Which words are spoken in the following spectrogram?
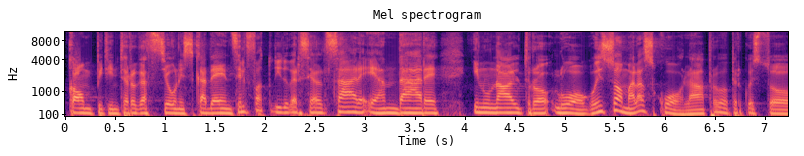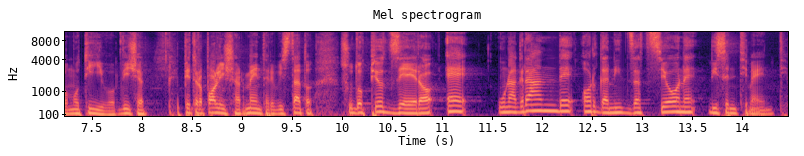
compiti, interrogazioni, scadenze, il fatto di doversi alzare e andare in un altro luogo. Insomma, la scuola, proprio per questo motivo, dice Pietro Poli Charmé, intervistato su Doppio Zero, è una grande organizzazione di sentimenti.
